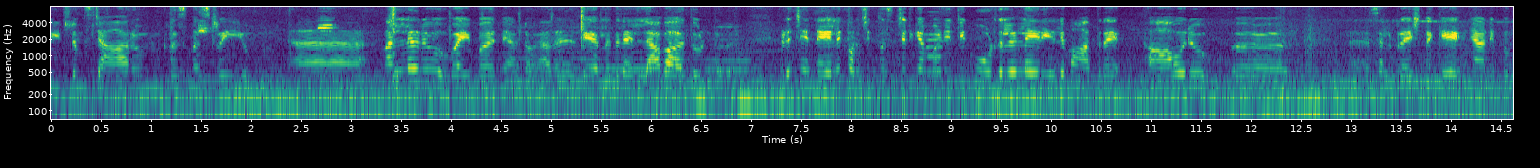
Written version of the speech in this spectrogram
വീട്ടിലും സ്റ്റാറും ക്രിസ്മസ് ട്രീയും നല്ലൊരു വൈബ് തന്നെയാണ് കേട്ടോ അത് കേരളത്തിലെ എല്ലാ ഭാഗത്തും ഉണ്ട് ഇവിടെ ചെന്നൈയിൽ കുറച്ച് ക്രിസ്ത്യൻ കമ്മ്യൂണിറ്റി കൂടുതലുള്ള ഏരിയയിൽ മാത്രമേ ആ ഒരു സെലിബ്രേഷനൊക്കെ ഞാനിപ്പം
